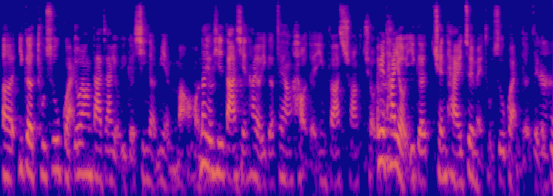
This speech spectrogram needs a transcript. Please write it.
呃，一个图书馆又让大家有一个新的面貌哈。那尤其是达贤，它有一个非常好的 infrastructure，因为它有一个全台最美图书馆的这个部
